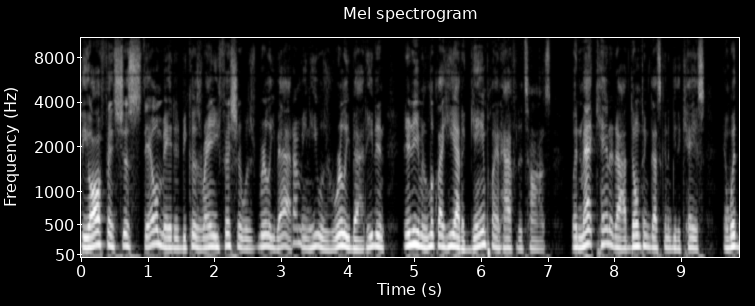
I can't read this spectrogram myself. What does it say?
the offense just stalemated because Randy Fisher was really bad. I mean, he was really bad. He didn't it didn't even look like he had a game plan half of the times. With Matt Canada, I don't think that's going to be the case. And with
